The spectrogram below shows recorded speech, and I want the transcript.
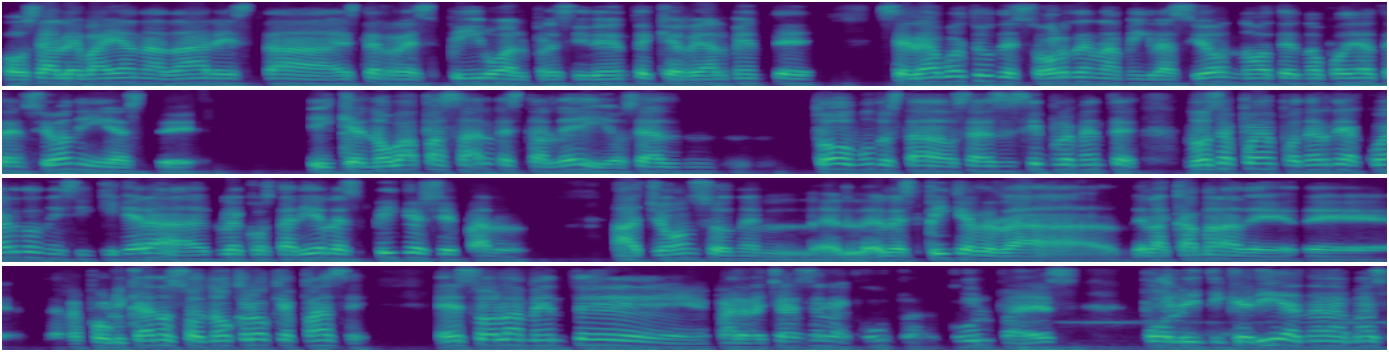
o sea, le vayan a dar esta este respiro al presidente que realmente se le ha vuelto un desorden la migración, no no ponía atención y este y que no va a pasar esta ley, o sea, todo el mundo está, o sea, simplemente no se pueden poner de acuerdo ni siquiera le costaría el speakership al a Johnson, el, el, speaker de la, de la Cámara de, de, de Republicanos. So, no creo que pase. Es solamente para echarse la culpa. Culpa es politiquería nada más,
